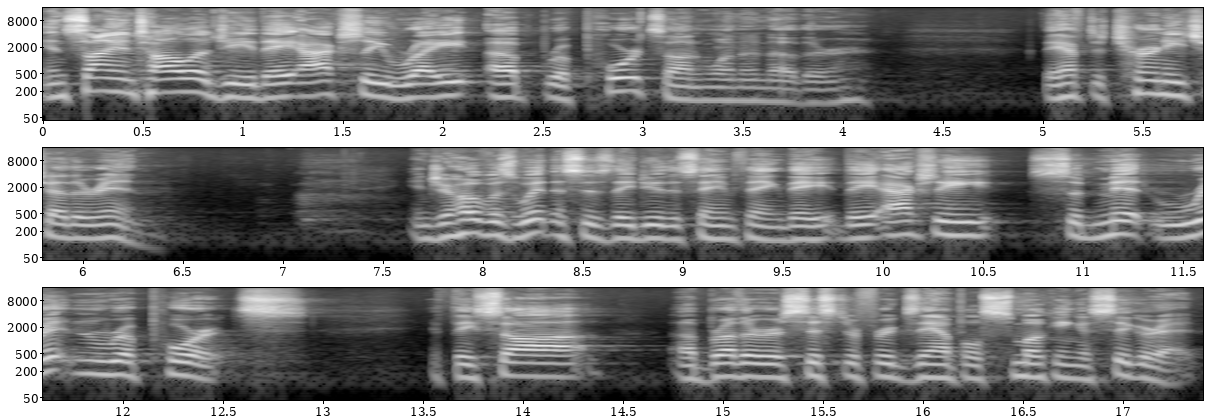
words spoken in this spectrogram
In Scientology, they actually write up reports on one another. They have to turn each other in. In Jehovah's Witnesses, they do the same thing. They, they actually submit written reports if they saw a brother or sister, for example, smoking a cigarette.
